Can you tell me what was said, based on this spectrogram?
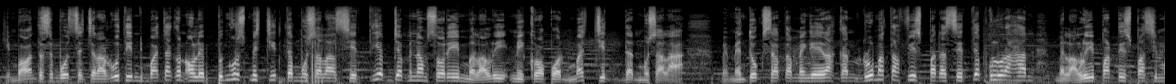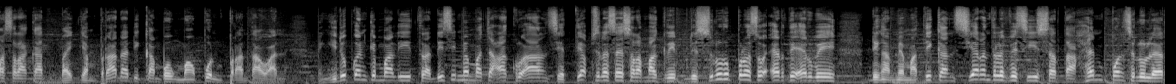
Himbauan tersebut secara rutin dibacakan oleh pengurus masjid dan musala setiap jam 6 sore melalui mikrofon masjid dan musala. Membentuk serta menggairahkan rumah tahfiz pada setiap kelurahan melalui partisipasi masyarakat baik yang berada di kampung maupun perantauan. Menghidupkan kembali tradisi membaca Al-Quran setiap selesai salat maghrib di seluruh pelosok RT RW dengan mematikan siaran televisi serta handphone seluler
